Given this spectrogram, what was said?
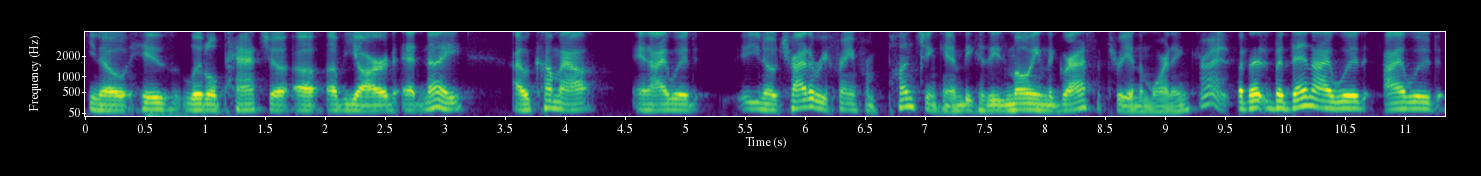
you know his little patch of, of yard at night, I would come out and I would you know try to refrain from punching him because he's mowing the grass at three in the morning. Right. But but then I would I would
